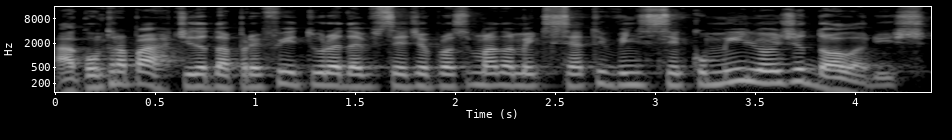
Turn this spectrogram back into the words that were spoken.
A contrapartida da prefeitura deve ser de aproximadamente 125 milhões de dólares.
